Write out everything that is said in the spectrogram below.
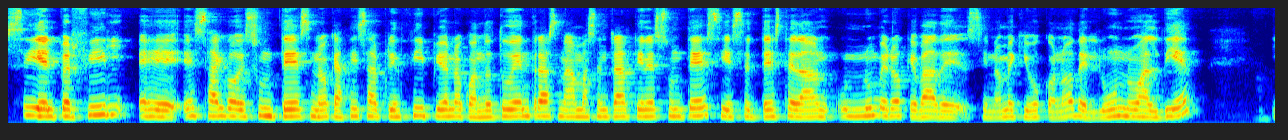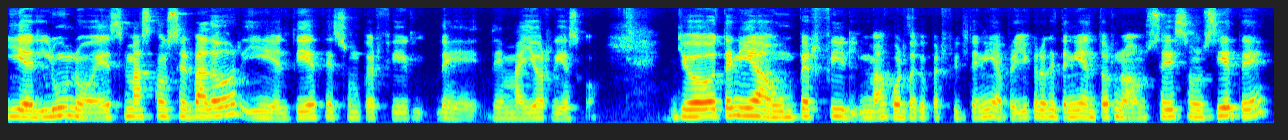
Sí, el perfil eh, es algo, es un test ¿no? que hacéis al principio, ¿no? Cuando tú entras, nada más entrar, tienes un test y ese test te da un, número que va de, si no me equivoco, ¿no? Del 1 al 10 y el 1 es más conservador y el 10 es un perfil de, mayor riesgo. Yo tenía un perfil, no me acuerdo qué perfil tenía, pero yo creo que tenía en torno a un 6 o un 7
